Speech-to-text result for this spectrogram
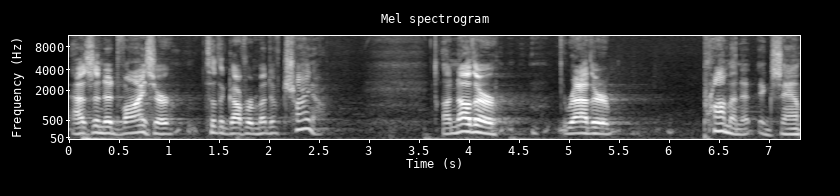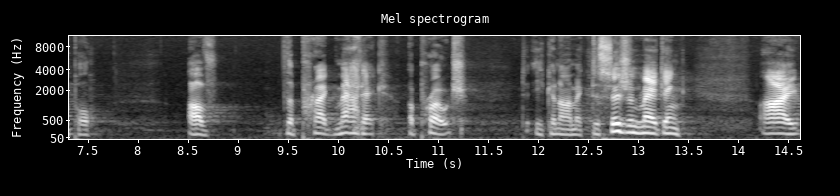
as an advisor to the government of China. Another rather prominent example of the pragmatic approach to economic decision making. I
